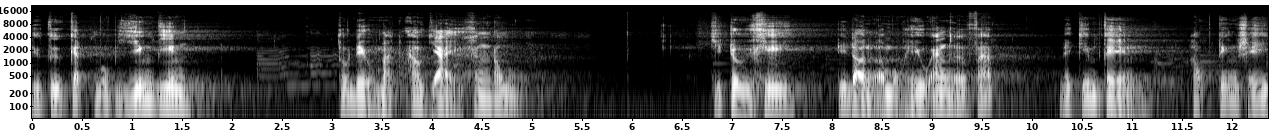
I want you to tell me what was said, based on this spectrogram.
với tư cách một diễn viên, tôi đều mặc áo dài khăn đóng. Chỉ trừ khi đi đờn ở một hiệu ăn ở Pháp để kiếm tiền, học tiến sĩ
